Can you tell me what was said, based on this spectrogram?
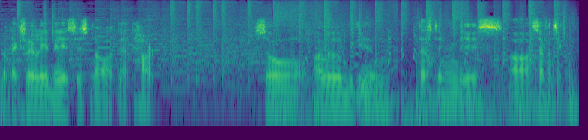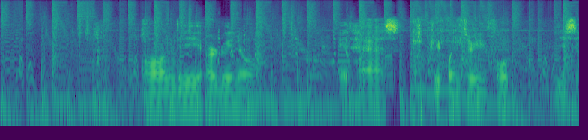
but actually this is not that hard. So I will begin testing this uh, 7 segment on the Arduino it has 3.3 volt DC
